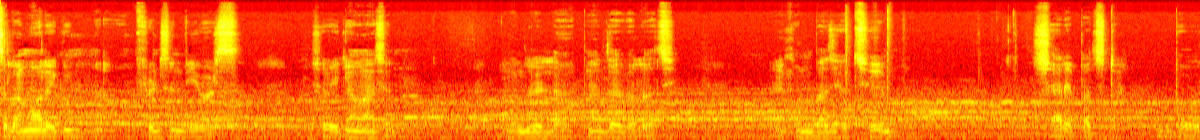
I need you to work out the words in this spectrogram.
আসসালামু আলাইকুম ফ্রেন্ডস অ্যান্ড ভিউয়ার্স সবাই কেমন আছেন? আলহামদুলিল্লাহ, আপনার দয়া ভালো আছি। এখন বাজে হচ্ছে সাড়ে পাঁচটা, ভোর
